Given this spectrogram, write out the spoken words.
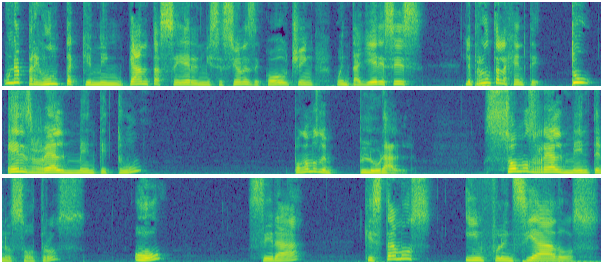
Una pregunta que me encanta hacer en mis sesiones de coaching o en talleres es, le pregunto a la gente, ¿tú eres realmente tú? Pongámoslo en plural. ¿Somos realmente nosotros? ¿O será que estamos influenciados,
